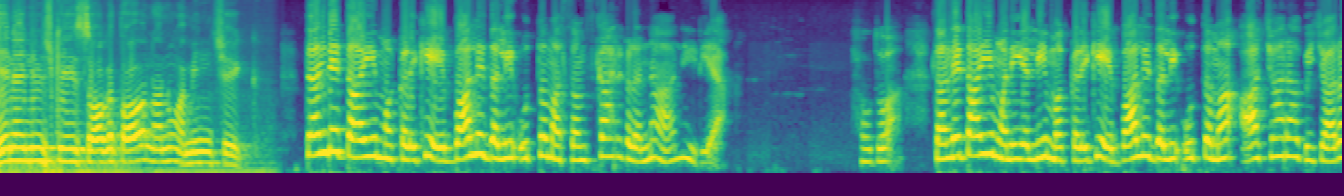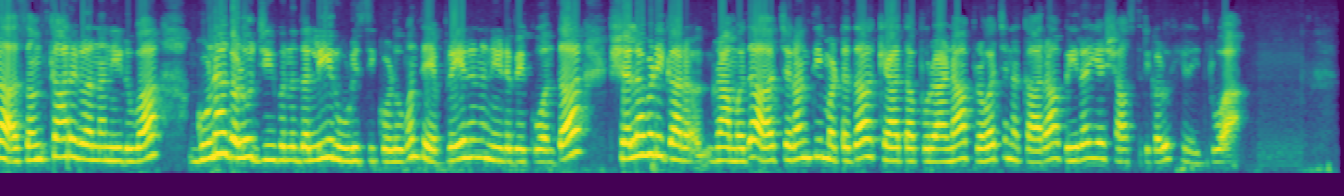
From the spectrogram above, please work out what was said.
I ನ್ಯೂಸ್ಗೆ ಸ್ವಾಗತ, ನಾನು ಅಮಿನ್ ಶೇಖ್. ತಂದೆ ತಾಯಿ ಮಕ್ಕಳಿಗೆ ಬಾಲ್ಯದಲ್ಲಿ ಉತ್ತಮ ಸಂಸ್ಕಾರಗಳನ್ನ ನೀಡಿಯ. ಹೌದು, ತಂದೆ ತಾಯಿ ಮನೆಯಲ್ಲಿ ಮಕ್ಕಳಿಗೆ ಬಾಲ್ಯದಲ್ಲಿ ಉತ್ತಮ ಆಚಾರ ವಿಚಾರ ಸಂಸ್ಕಾರಗಳನ್ನ ನೀಡುವ ಗುಣಗಳು ಜೀವನದಲ್ಲಿ ರೂಢಿಸಿಕೊಳ್ಳುವಂತೆ ಪ್ರೇರಣೆ ನೀಡಬೇಕು ಅಂತ ಶೆಲವಡಿ ಗ್ರಾ- ಗ್ರಾಮದ ಚರಂತಿ ಮಠದ ಖ್ಯಾತ ಪುರಾಣ ಪ್ರವಚನಕಾರ ವೀರಯ್ಯ ಶಾಸ್ತ್ರಿಗಳು ಹೇಳಿದರು.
